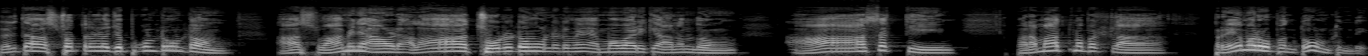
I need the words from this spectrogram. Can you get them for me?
లలిత అష్టోత్తరంలో చెప్పుకుంటూ ఉంటాం. ఆ స్వామిని ఆవిడ అలా చూడటం ఉండటమే అమ్మవారికి ఆనందం. ఆ ఆసక్తి పరమాత్మ పట్ల ప్రేమ రూపంతో ఉంటుంది.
